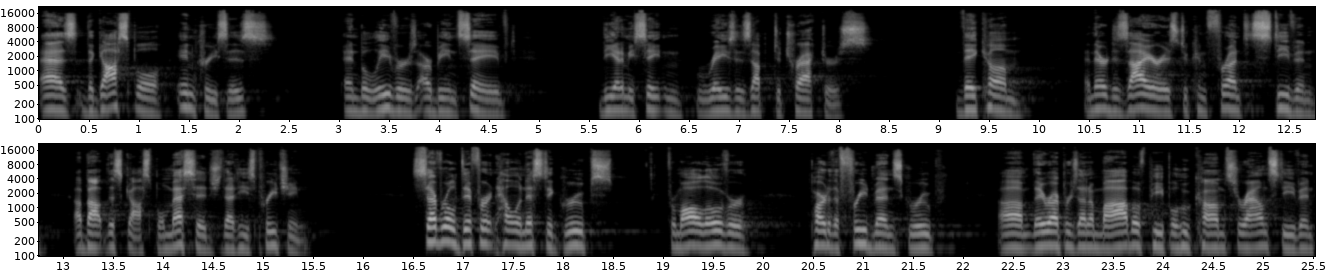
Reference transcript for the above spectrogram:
as the gospel increases and believers are being saved, the enemy Satan raises up detractors. They come, and their desire is to confront Stephen about this gospel message that he's preaching. Several different Hellenistic groups from all over part of the freedmen's group. Um, they represent a mob of people who come, surround Stephen,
